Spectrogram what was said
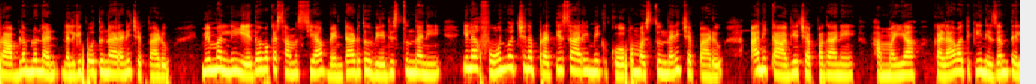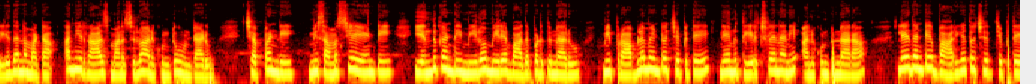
ప్రాబ్లంలో నలిగిపోతున్నారని చెప్పాడు. మిమ్మల్ని ఏదో ఒక సమస్య వెంటాడుతూ వేధిస్తుందని ఇలా ఫోన్ వచ్చిన ప్రతిసారి మీకు కోపం వస్తుందని చెప్పాడు. అని కావ్య చెప్పగానే అమ్మయ్య కళావతికి నిజం తెలియదన్నమాట అని రాజ్ మనసులో అనుకుంటూ ఉంటాడు. చెప్పండి మీ సమస్య ఏంటి? ఎందుకండి మీలో మీరే బాధపడుతున్నారు? మీ ప్రాబ్లం ఏంటో చెబితే నేను తీర్చలేనని అనుకుంటున్నారా? లేదంటే భార్యతో చె చెప్తే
